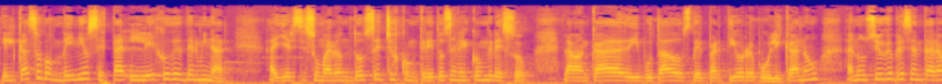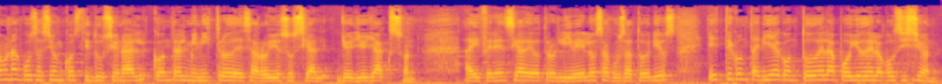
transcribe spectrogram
El caso convenios está lejos de terminar. Ayer se sumaron dos hechos concretos en el Congreso. La bancada de diputados del Partido Republicano anunció que presentará una acusación constitucional contra el ministro de Desarrollo Social, Giorgio Jackson. A diferencia de otros niveles acusatorios, este contaría con todo el apoyo de la oposición.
